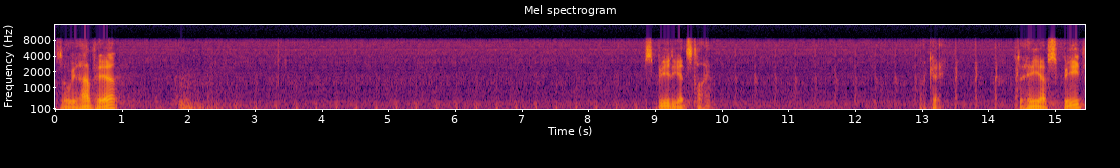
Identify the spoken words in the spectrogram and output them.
So we have here speed against time. Okay. So here you have speed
